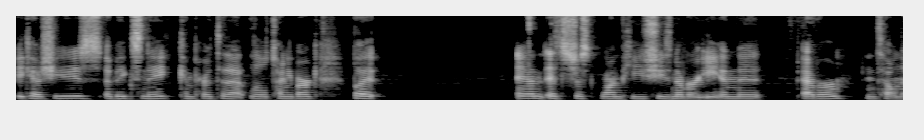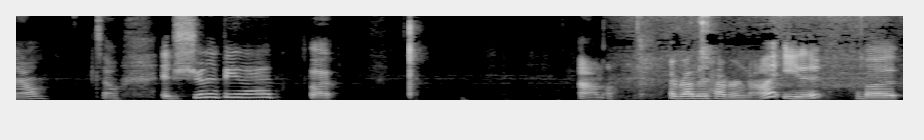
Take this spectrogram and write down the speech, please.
because she's a big snake compared to that little tiny bark but and it's just one piece. She's never eaten it ever until now so it shouldn't be that, but I don't know. I'd rather have her not eat it, but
